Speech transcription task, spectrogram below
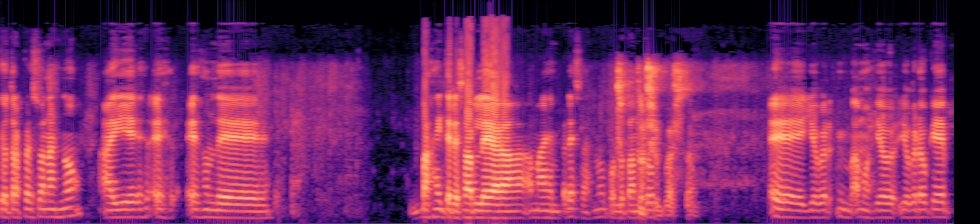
otras personas no, ahí es, es, donde vas a interesarle a, más empresas, ¿no? Por lo tanto, Por supuesto. Eh, yo, vamos, yo, yo creo que,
